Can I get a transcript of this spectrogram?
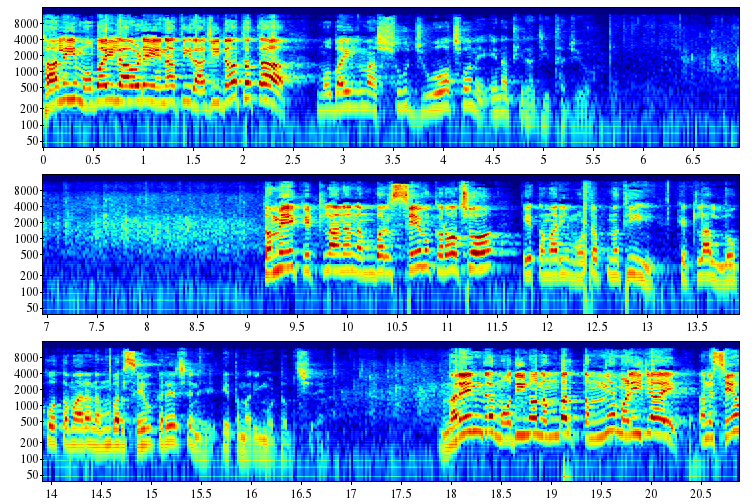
ખાલી મોબાઈલ આવડે એનાથી રાજી ન થતા. મોબાઈલમાં શું જુઓ છો ને એનાથી રાજી થજો. તમે કેટલાના નંબર સેવ કરો છો એ તમારી મોટપ નથી. કેટલા લોકો તમારા નંબર સેવ કરે છે ને એ તમારી મોટપ છે. નરેન્દ્ર મોદીનો નંબર તમને મળી જાય અને સેવ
